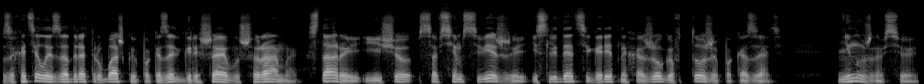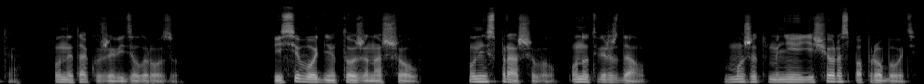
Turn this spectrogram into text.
Захотелось задрать рубашку и показать Гришаеву шрамы, старые и еще совсем свежие, и следы от сигаретных ожогов тоже показать. Не нужно все это. Он и так уже видел Розу. И сегодня тоже нашел. Он не спрашивал, он утверждал. «Может, мне еще раз попробовать?»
